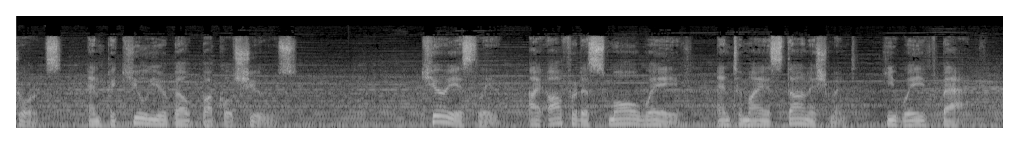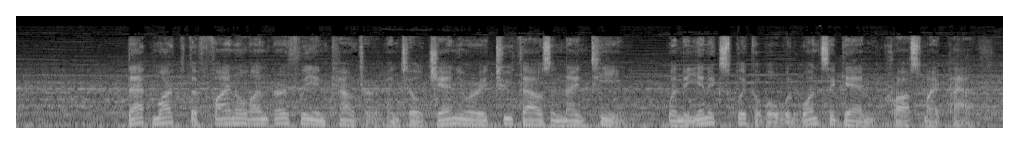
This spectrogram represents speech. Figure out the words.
shorts, and peculiar belt buckle shoes. Curiously, I offered a small wave, and to my astonishment, he waved back. That marked the final unearthly encounter until January 2019, when the inexplicable would once again cross my path.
